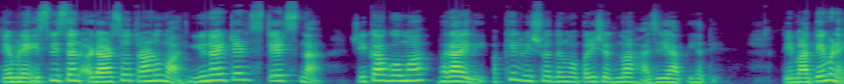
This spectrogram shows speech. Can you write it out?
તેમણે ઈસવીસન અઢારસો ત્રાણુંમાં યુનાઇટેડ સ્ટેટ્સના શિકાગોમાં ભરાયેલી અખિલ વિશ્વ ધર્મ પરિષદમાં હાજરી આપી હતી. તેમાં તેમણે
